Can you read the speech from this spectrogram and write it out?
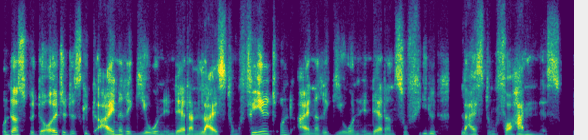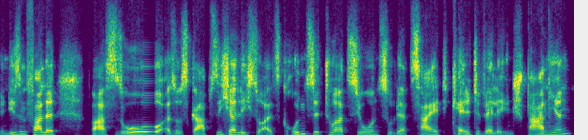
Und das bedeutet, es gibt eine Region, in der dann Leistung fehlt und eine Region, in der dann zu viel Leistung vorhanden ist. In diesem Falle war es so, also es gab sicherlich so als Grundsituation zu der Zeit Kältewelle in Spanien.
